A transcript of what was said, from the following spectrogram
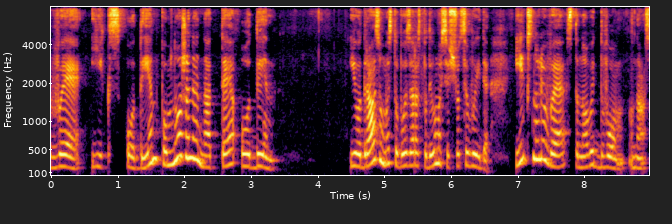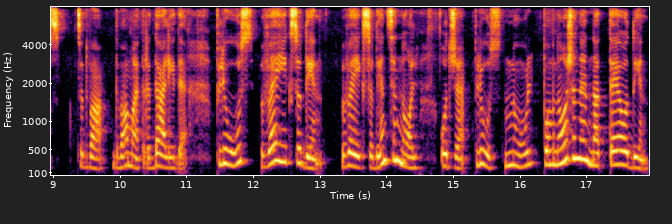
vx1 помножене на t1. І одразу ми з тобою зараз подивимося, що це вийде. Х нульове становить 2 у нас. Це 2, 2 метри. Далі йде. Плюс Vx1. Vx1 це 0. Отже, плюс 0 помножене на Т1.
